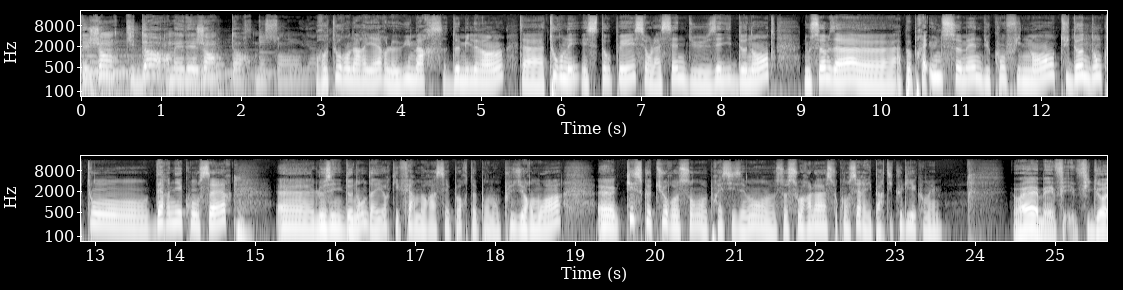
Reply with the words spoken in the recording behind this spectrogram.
des gens qui dorment et des gens dorment sont. Retour en arrière le 8 mars 2020. Ta tournée est stoppée sur la scène du Zénith de Nantes. Nous sommes à euh, à peu près une semaine du confinement. Tu donnes donc ton dernier concert. Euh, le Zénith de Nantes d'ailleurs qui fermera ses portes pendant plusieurs mois. Euh, Qu'est-ce que tu ressens précisément ce soir-là? Ce concert il est particulier quand même. Ouais, mais fi- figure-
